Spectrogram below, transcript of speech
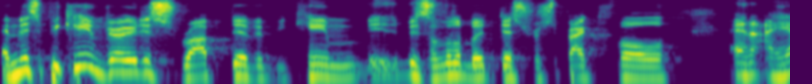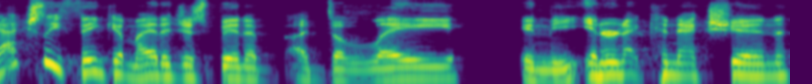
and this became very disruptive. It became it was a little bit disrespectful, and I actually think it might have just been a, a delay in the internet connection.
